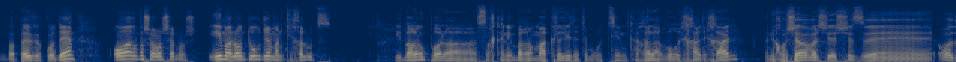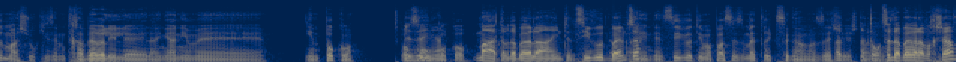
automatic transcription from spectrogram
בפרק הקודם, או 4-3-3, עם אלון תורג'מן כחלוץ. דיברנו פה על השחקנים ברמה הכללית, אתם רוצים ככה לעבור אחד-אחד? אני חושב אבל שיש איזה עוד משהו, כי זה מתחבר לי לעניין עם, אה, עם פוקו. איזה עניין? פוקו. מה, אתה מדבר על האינטנסיביות באמצע? האינטנסיביות עם הפאסס מטריקס גם הזה שיש לנו. אתה רוצה לדבר עליו עכשיו?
